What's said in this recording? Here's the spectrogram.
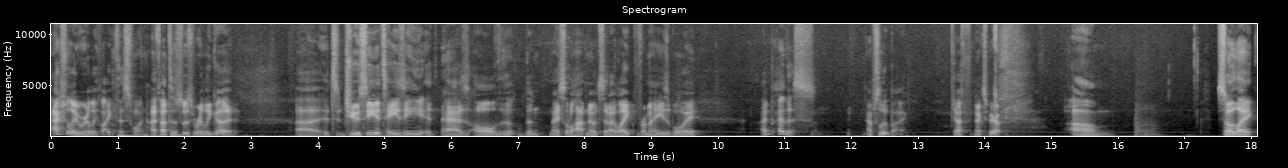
I actually really like this one. I thought this was really good. Uh, it's juicy, it's hazy, it has all the, the nice little hop notes that I like from a hazy boy. I'd buy this. Absolute buy. Jeff, next beer up. Um, so like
